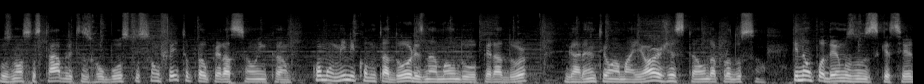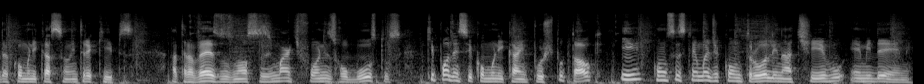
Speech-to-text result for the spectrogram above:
os nossos tablets robustos são feitos para operação em campo. Como mini computadores na mão do operador, garantem uma maior gestão da produção. E não podemos nos esquecer da comunicação entre equipes, através dos nossos smartphones robustos que podem se comunicar em push-to-talk e com o sistema de controle nativo MDM.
